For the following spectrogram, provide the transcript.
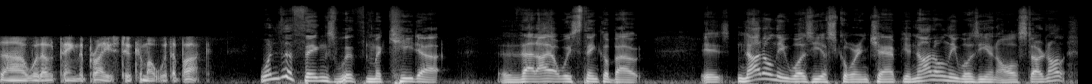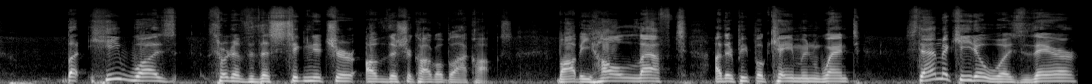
uh, without paying the price to come out with a puck. One of the things with Mikita that I always think about is not only was he a scoring champion, not only was he an all star, but he was sort of the signature of the Chicago Blackhawks. Bobby Hull left, other people came and went. Stan Mikita was there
